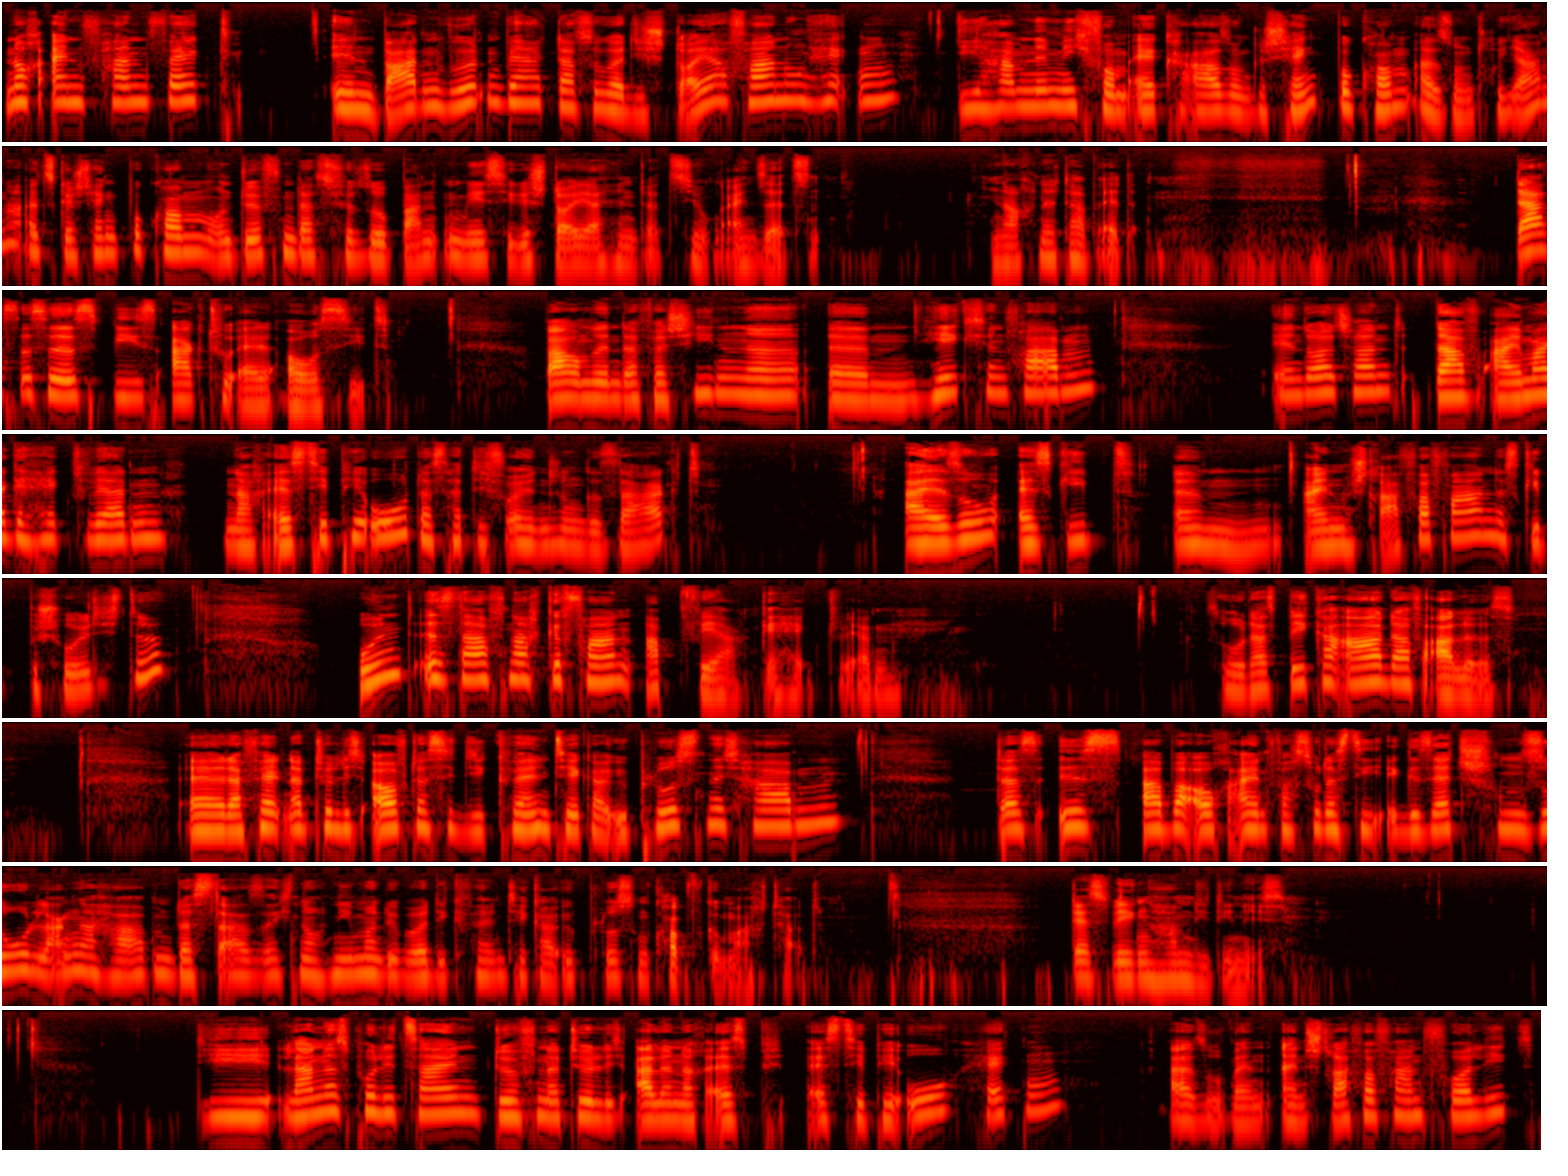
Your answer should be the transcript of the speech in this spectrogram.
Noch ein Fun Fact. In Baden-Württemberg darf sogar die Steuerfahndung hacken. Die haben nämlich vom LKA so ein Geschenk bekommen, also ein Trojaner als Geschenk bekommen und dürfen das für so bandenmäßige Steuerhinterziehung einsetzen. Noch eine Tabelle. Das ist es, wie es aktuell aussieht. Warum sind da verschiedene ähm, Häkchenfarben? In Deutschland darf einmal gehackt werden nach STPO, das hatte ich vorhin schon gesagt. Also es gibt ähm, ein Strafverfahren, es gibt Beschuldigte und es darf nach Gefahrenabwehr gehackt werden. So, das BKA darf alles. Äh, da fällt natürlich auf, dass sie die Quellen TKÜ Plus nicht haben. Das ist aber auch einfach so, dass die ihr Gesetz schon so lange haben, dass da sich noch niemand über die Quellen TKÜ Plus einen Kopf gemacht hat. Deswegen haben die die nicht. Die Landespolizeien dürfen natürlich alle nach STPO hacken, also wenn ein Strafverfahren vorliegt.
